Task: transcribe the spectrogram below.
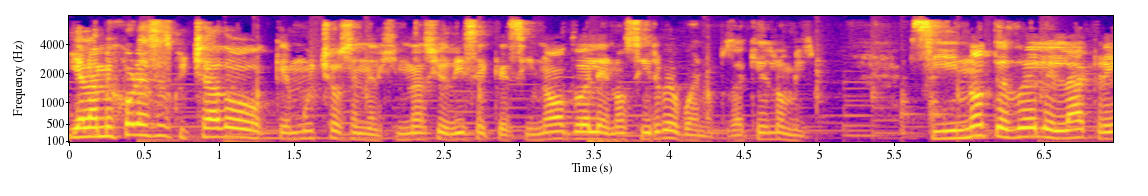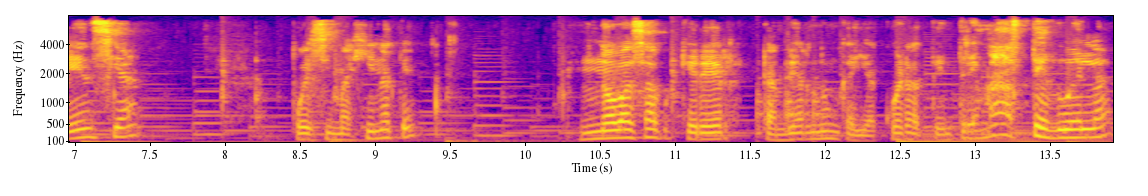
Y a lo mejor has escuchado que muchos en el gimnasio dicen que si no duele no sirve, bueno, pues aquí es lo mismo. Si no te duele la creencia, pues imagínate, no vas a querer cambiar nunca y acuérdate, entre más te duela,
